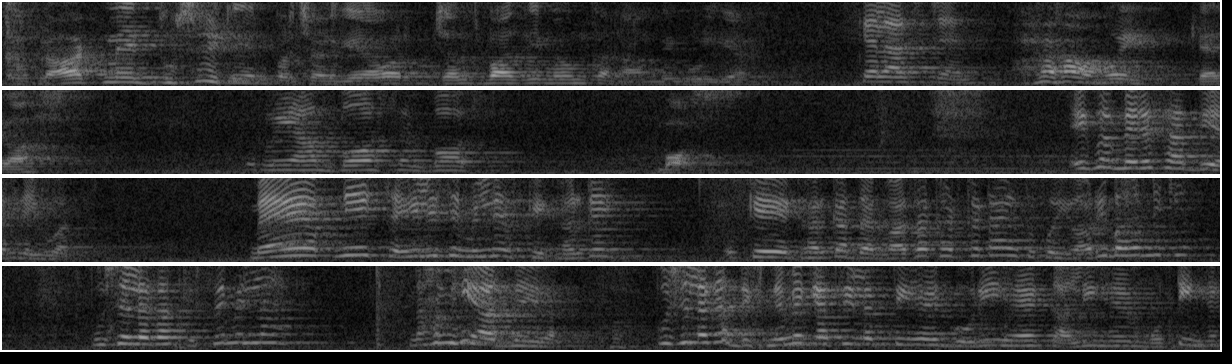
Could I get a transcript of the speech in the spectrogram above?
घबराहट में दूसरी ट्रेन पर चढ़ गया और जल्दबाजी में उनका नाम भी भूल गया। कैलाश जैन। हाँ हाँ वही कैलाश। वो यहाँ बॉस है बॉस बॉस एक बार मेरे साथ भी ऐसा ही हुआ था। मैं अपनी एक सहेली से मिलने उसके घर गई। उसके घर का दरवाज़ा खटखटाया तो कोई और ही बाहर निकला। पूछने लगा, किससे मिलना है? नाम ही याद नहीं रहा। पूछने लगा, दिखने में कैसी लगती है? गोरी है, काली है, मोटी है?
